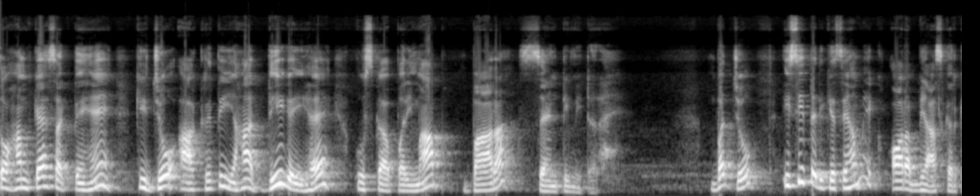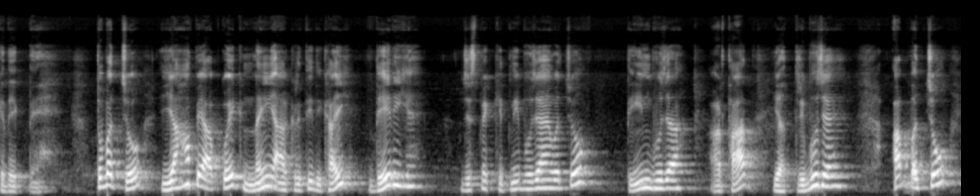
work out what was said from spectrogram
तो हम कह सकते हैं कि जो आकृति यहाँ दी गई है, उसका परिमाप 12 सेंटीमीटर है। बच्चों, इसी तरीके से हम एक और अभ्यास करके देखते हैं। तो बच्चों, यहाँ पे आपको एक नई आकृति दिखाई दे रही है, जिसमें कितनी भुजा है बच्चों? तीन भुजा, अर्थात यह त्रिभुज है। अब बच्चों,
